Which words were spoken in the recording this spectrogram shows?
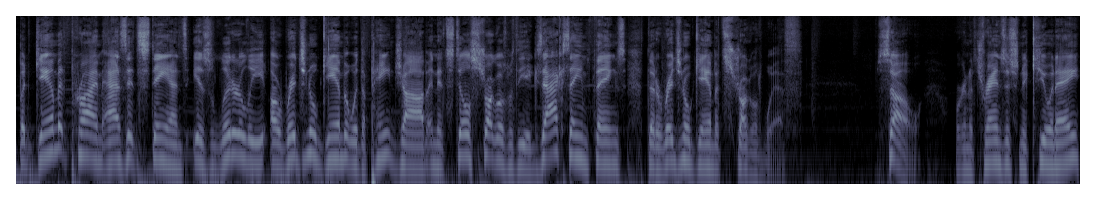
But Gambit Prime, as it stands, is literally original Gambit with a paint job, and it still struggles with the exact same things that original Gambit struggled with. So we're going to transition to Q and A.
